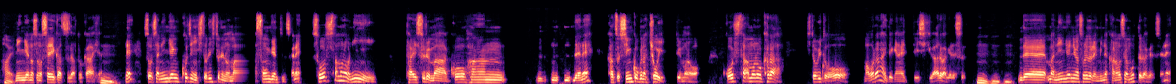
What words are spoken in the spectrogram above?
はい。人間のその生活だとか、うん。ね、そうした人間個人一人一人のまあ尊厳っていうんですかね、そうしたものに対するまあ後半でね、かつ深刻な脅威っていうものを、こうしたものから人々を守らないといけないっていう意識があるわけです。うん。うん。うん。で、まあ人間にはそれぞれみんな可能性を持ってるわけですよね。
